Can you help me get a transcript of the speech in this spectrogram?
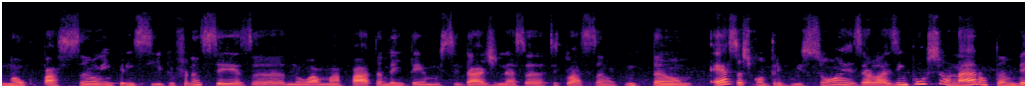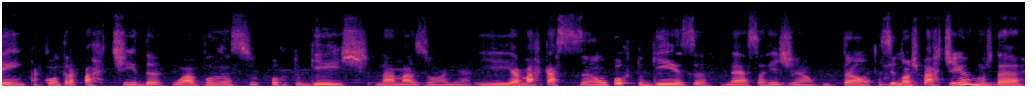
uma ocupação, em princípio, francesa. No Amapá também temos cidades nessa situação. Então, essas contribuições, elas impulsionaram também a contrapartida, o avanço português na Amazônia e a marcação portuguesa nessa região. Então, se nós partirmos da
